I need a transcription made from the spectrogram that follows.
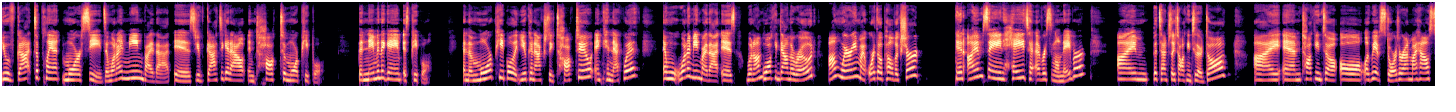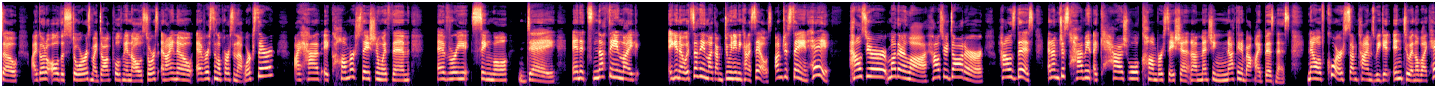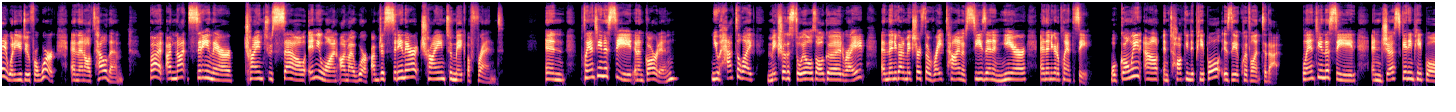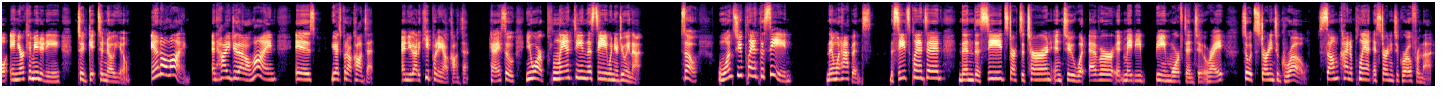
You've got to plant more seeds. And what I mean by that is you've got to get out and talk to more people. The name of the game is people. And the more people that you can actually talk to and connect with. And what I mean by that is when I'm walking down the road, I'm wearing my orthopelvic shirt and I am saying hey to every single neighbor. I'm potentially talking to their dog. I am talking to all, like, we have stores around my house. So I go to all the stores. My dog pulls me into all the stores, and I know every single person that works there. I have a conversation with them every single day. And it's nothing like, you know, it's nothing like I'm doing any kind of sales. I'm just saying, hey, How's your mother in law? How's your daughter? How's this? And I'm just having a casual conversation and I'm mentioning nothing about my business. Now, of course, sometimes we get into it and they'll be like, Hey, what do you do for work? And then I'll tell them, but I'm not sitting there trying to sell anyone on my work. I'm just sitting there trying to make a friend and planting a seed in a garden you have to like make sure the soil is all good, right? And then you got to make sure it's the right time of season and year. And then you're going to plant the seed. Well, going out and talking to people is the equivalent to that. Planting the seed and just getting people in your community to get to know you and online. And how you do that online is you have to put out content and you got to keep putting out content. Okay. So you are planting the seed when you're doing that. So once you plant the seed, then what happens? The seed's planted, then the seed starts to turn into whatever it may be being morphed into, right? So it's starting to grow. Some kind of plant is starting to grow from that.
